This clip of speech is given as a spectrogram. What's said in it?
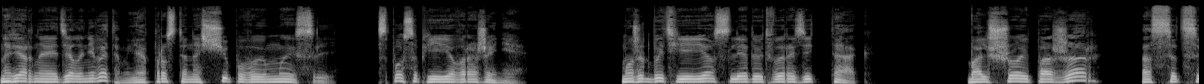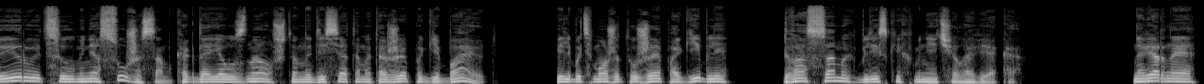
Наверное, дело не в этом, я просто нащупываю мысль, способ ее выражения. Может быть, ее следует выразить так. Большой пожар ассоциируется у меня с ужасом, когда я узнал, что на десятом этаже погибают, или, быть может, уже погибли два самых близких мне человека. Наверное,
